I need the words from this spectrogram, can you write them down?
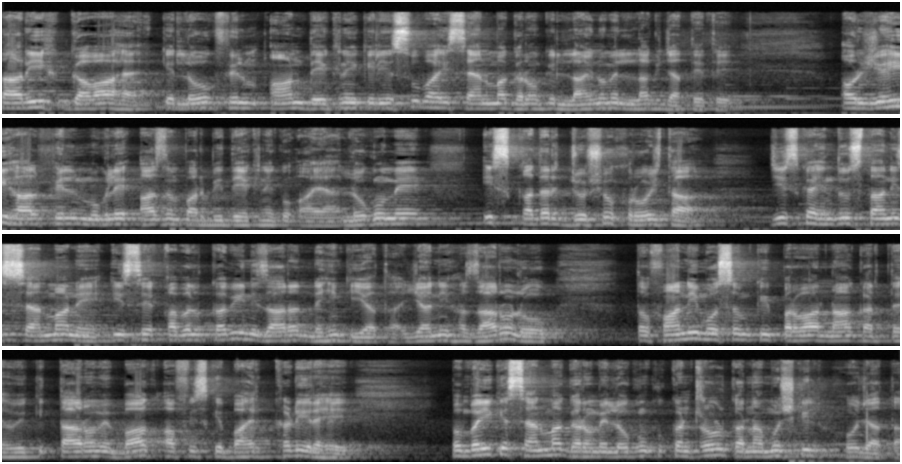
तारीख गवाह है कि लोग फ़िल्म आन देखने के लिए सुबह ही सिनेमा घरों की लाइनों में लग जाते थे। और यही हाल फ़िल्म मुग़ल आज़म पर भी देखने को आया। लोगों में इस कदर जोशो खरोज था। जिसका हिंदुस्तानी सैनमा ने इससे कबल कभी नज़ारा नहीं किया था। यानी हज़ारों लोग तूफ़ानी मौसम की परवाह ना करते हुए कितारों में बाग ऑफ़िस के बाहर खड़े रहे। बम्बई के सैनमा घरों में लोगों को कंट्रोल करना मुश्किल हो जाता।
